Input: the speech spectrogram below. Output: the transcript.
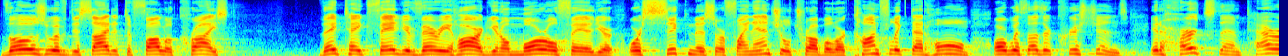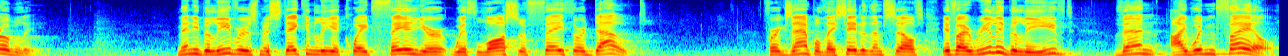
Those who have decided to follow Christ they take failure very hard, you know, moral failure or sickness or financial trouble or conflict at home or with other Christians. It hurts them terribly. Many believers mistakenly equate failure with loss of faith or doubt. For example, they say to themselves, if I really believed, then I wouldn't fail,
